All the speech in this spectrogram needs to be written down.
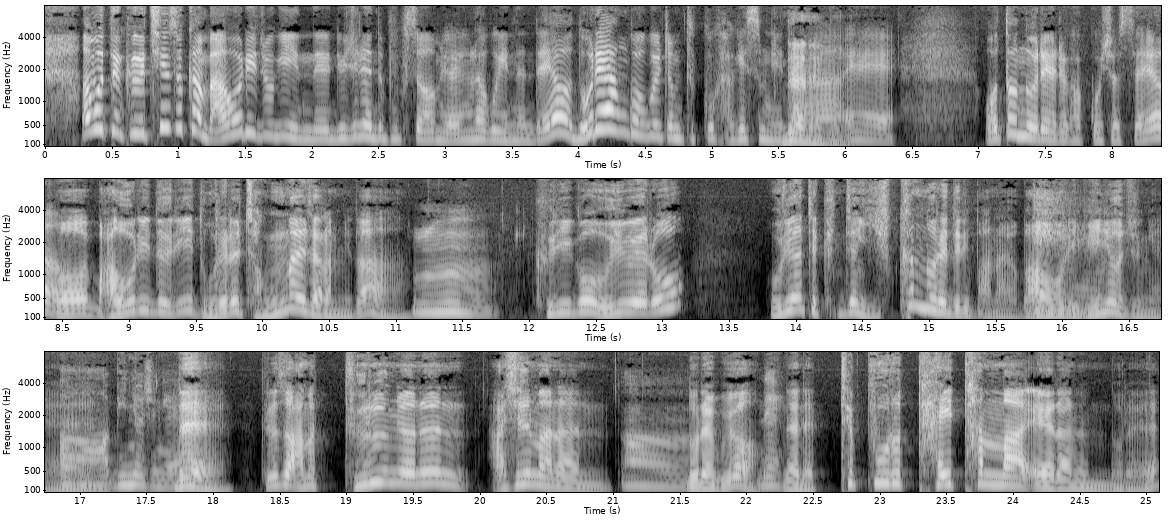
아무튼 그 친숙한 마오리족이 있는 뉴질랜드 북섬 여행을 하고 있는데요. 노래 한 곡을 좀 듣고 가겠습니다. 네네네. 예. 어떤 노래를 갖고 오셨어요? 어, 마오리들이 노래를 정말 잘합니다. 음. 그리고 의외로 우리한테 굉장히 익숙한 노래들이 많아요. 마오리 네. 민요 중에. 어, 미녀 중에. 네. 그래서 아마 들으면은 아실 만한 어. 노래고요. 네. 네네. 테푸르 타이탄마에라는 노래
